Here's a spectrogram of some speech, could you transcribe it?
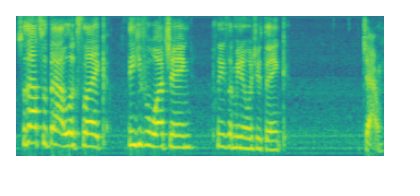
So that's what that looks like. Thank you for watching. Please let me know what you think. Ciao.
